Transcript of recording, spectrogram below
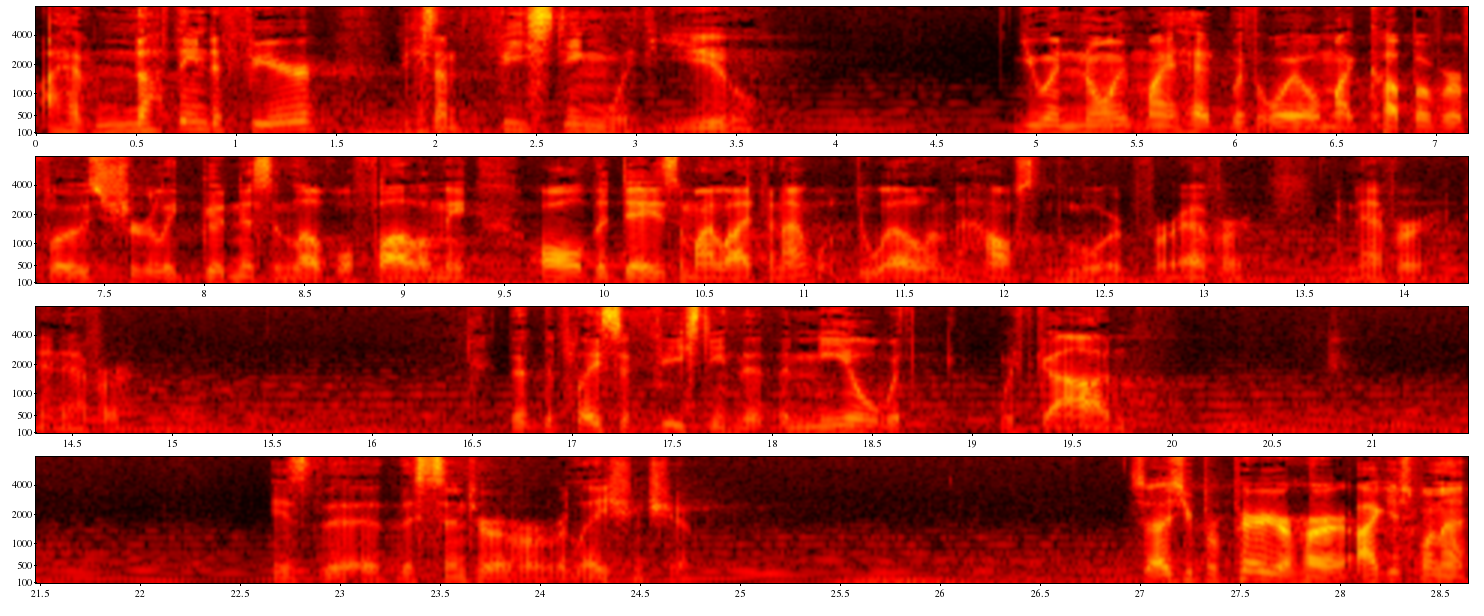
I have nothing to fear because I'm feasting with you. You anoint my head with oil, my cup overflows. Surely goodness and love will follow me all the days of my life, and I will dwell in the house of the Lord forever and ever and ever. The, the place of feasting, the, the meal with with God is the, the center of our relationship. So, as you prepare your heart, I just want to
